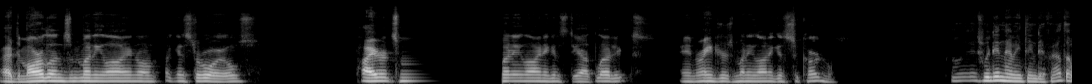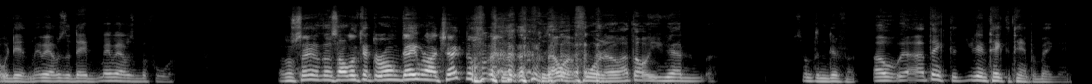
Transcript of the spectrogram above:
I had the Marlins money line on against the Royals, Pirates money line against the Athletics, and Rangers money line against the Cardinals. Oh, I guess we didn't have anything different. I thought we did. Maybe I was the day. Maybe I was before. I was gonna say this. I looked at the wrong day when I checked them. Because I went four zero. I thought you had something different. Oh, I think that you didn't take the Tampa Bay game.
